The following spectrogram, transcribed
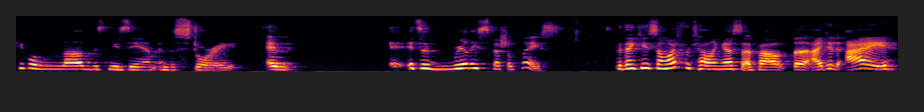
People love this museum and the story and it's a really special place. But thank you so much for telling us about the. I did. I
